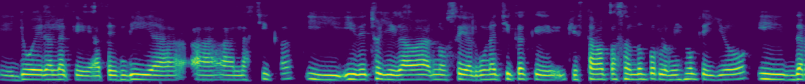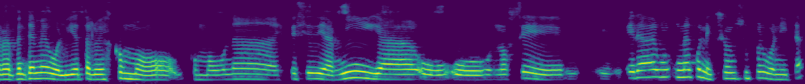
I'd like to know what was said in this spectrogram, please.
yo era la que atendía a las chicas y, de hecho llegaba, no sé, alguna chica que, que, estaba pasando por lo mismo que yo y de repente me volvía tal vez como, como una especie de amiga o no sé, era una conexión súper bonita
